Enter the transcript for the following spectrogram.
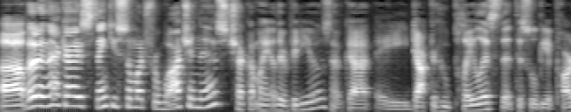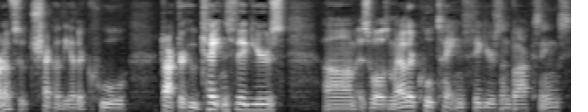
Uh, but other than that, guys, thank you so much for watching this. Check out my other videos. I've got a Doctor Who playlist that this will be a part of, so check out the other cool Doctor Who Titans figures, um, as well as my other cool Titans figures unboxings.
